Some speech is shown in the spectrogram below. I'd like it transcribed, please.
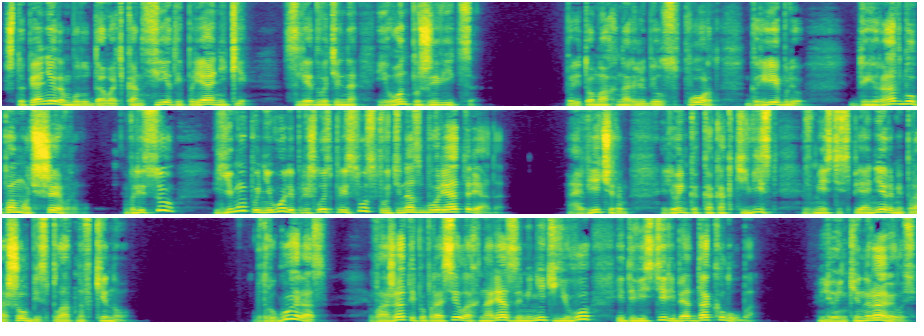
что пионерам будут давать конфеты, пряники, следовательно, и он поживится. Притом Ахнар любил спорт, греблю, да и рад был помочь Шеврову. В лесу ему поневоле пришлось присутствовать и на сборе отряда. А вечером Ленька, как активист, вместе с пионерами прошел бесплатно в кино. В другой раз вожатый попросил Ахнаря заменить его и довести ребят до клуба. Леньке нравилось,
